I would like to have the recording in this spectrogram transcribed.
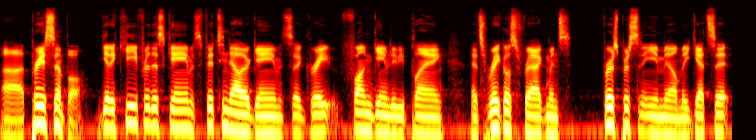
Uh, pretty simple. You get a key for this game. It's a $15 game. It's a great, fun game to be playing. It's Reiko's Fragments. First person to email me gets it.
